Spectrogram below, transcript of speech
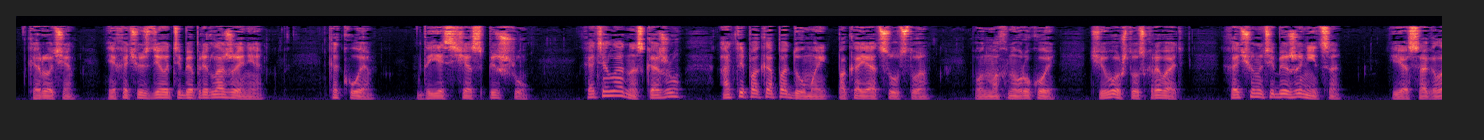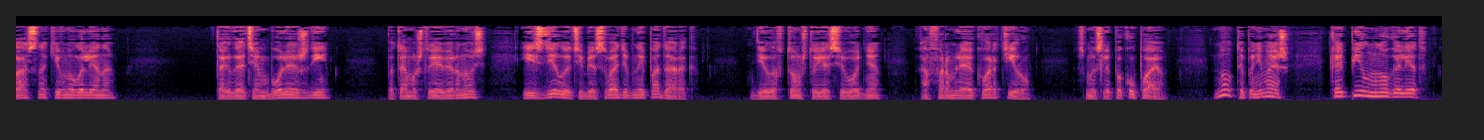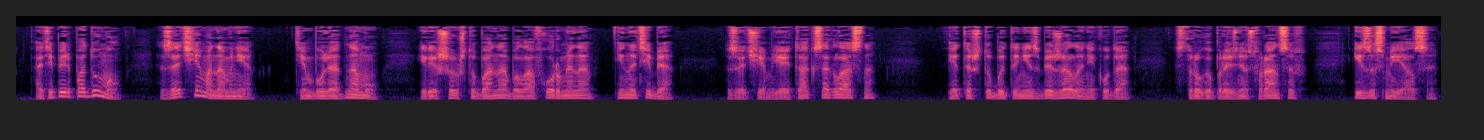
«Короче, я хочу сделать тебе предложение». «Какое?» «Да я сейчас спешу». «Хотя ладно, скажу, а ты пока подумай, пока я отсутствую». Он махнул рукой. «Чего, что скрывать? Хочу на тебе жениться». «Я согласна», — кивнула Лена. «Тогда тем более жди» потому что я вернусь и сделаю тебе свадебный подарок. Дело в том, что я сегодня оформляю квартиру. В смысле, покупаю. Ну, ты понимаешь, копил много лет, а теперь подумал, зачем она мне, тем более одному, и решил, чтобы она была оформлена и на тебя. Зачем? Я и так согласна. Это чтобы ты не сбежала никуда, строго произнес Францев и засмеялся.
